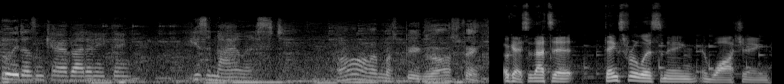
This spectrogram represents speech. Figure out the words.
Willie doesn't care about anything. He's a nihilist. Oh, that must be exhausting. Okay, so that's it. Thanks for listening and watching.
